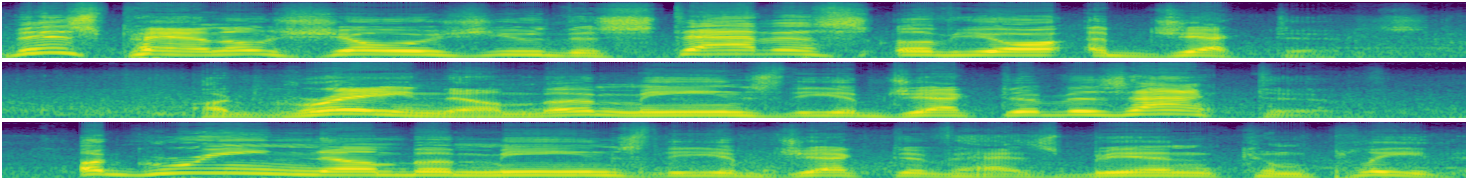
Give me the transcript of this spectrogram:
This panel shows you the status of your objectives. A gray number means the objective is active. A green number means the objective has been completed.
